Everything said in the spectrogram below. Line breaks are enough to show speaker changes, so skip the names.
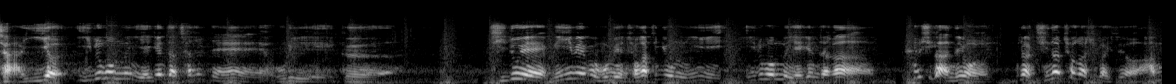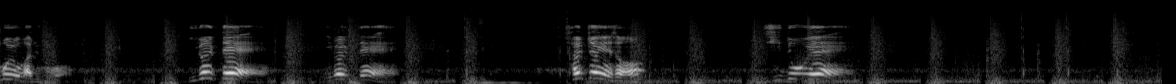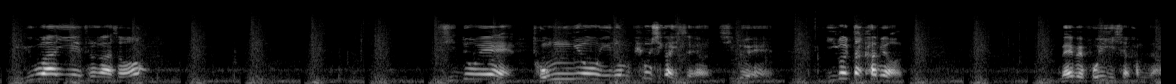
자, 이 이름 없는 예견자 찾을 때 우리 그 지도에 미니맵을 보면 저 같은 경우는 이 이름 없는 예견자가 표시가 안 돼요. 그냥 지나쳐 갈 수가 있어요. 안 보여가지고. 이럴 때, 이럴 때 설정에서 지도에 UI에 들어가서 지도에 동료 표시가 있어요. 지도에. 이걸 딱 하면 맵에 보이기 시작합니다.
